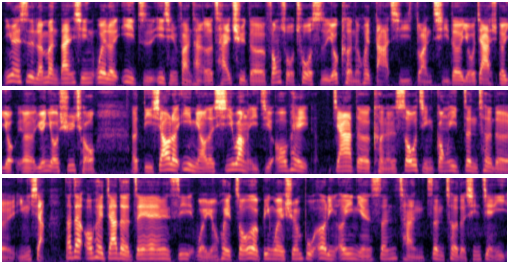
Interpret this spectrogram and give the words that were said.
因为是人们担心为了抑制疫情反弹而采取的封锁措施，有可能会打击短期的油价呃油呃原油需求，呃抵消了疫苗的希望以及欧佩。加的可能收紧供应政策的影响。那在欧佩加的 JNC 委员会周二并未宣布二零二一年生产政策的新建议，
